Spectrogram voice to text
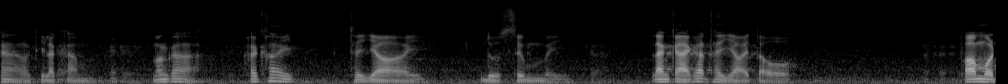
ข้าวทีละคำมันก็ค่อย ๆ ทยอย ดูดซึมไปร่างกายก็ทยอยโต พอหมด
